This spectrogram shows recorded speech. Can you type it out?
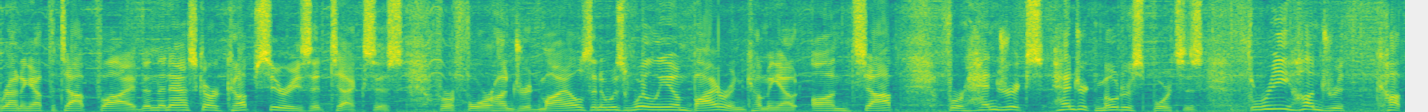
rounding out the top five. Then the NASCAR Cup Series at Texas for 400 miles, and it was William Byron coming out on top for Hendricks Hendrick Motorsports' 300th Cup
